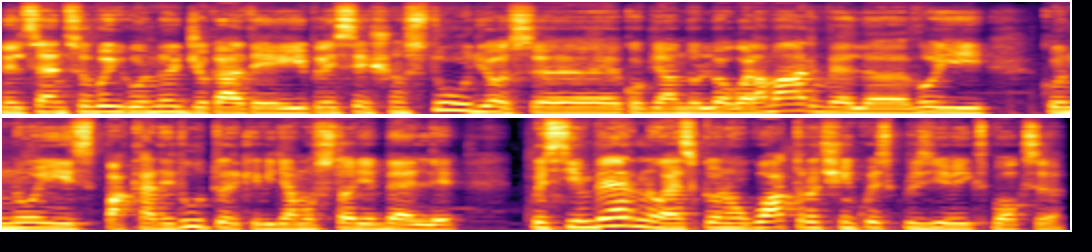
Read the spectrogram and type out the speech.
Nel senso, voi con noi giocate i PlayStation Studios eh, copiando il logo alla Marvel, voi con noi spaccate tutto perché vi diamo storie belle. Quest'inverno escono 4 o 5 esclusive Xbox.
